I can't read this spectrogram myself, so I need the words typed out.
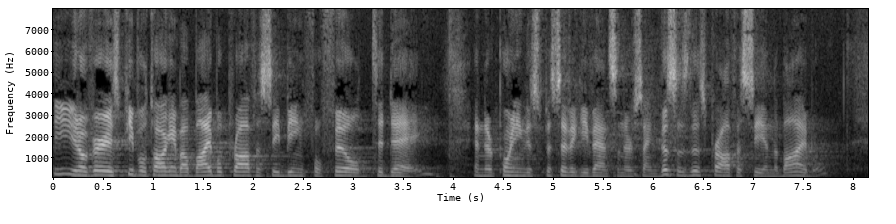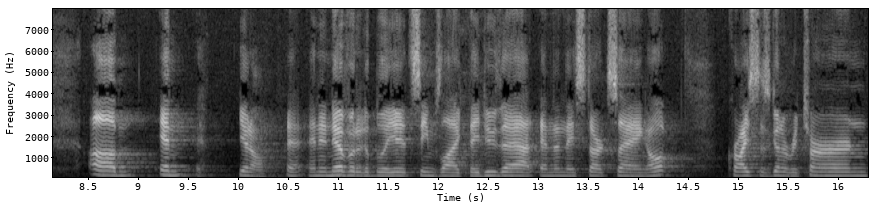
you know, various people talking about Bible prophecy being fulfilled today. And they're pointing to specific events and they're saying, this is this prophecy in the Bible. Um, and, you know, and inevitably it seems like they do that and then they start saying, oh, Christ is going to return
